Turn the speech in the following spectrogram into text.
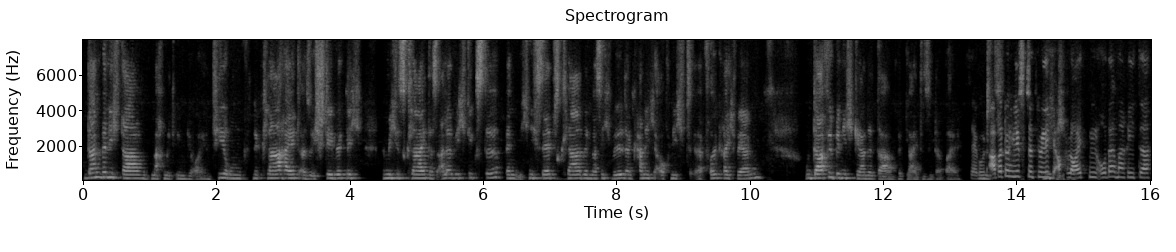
Und dann bin ich da und mache mit ihnen die Orientierung, eine Klarheit. Also ich stehe wirklich, für mich ist Klarheit das Allerwichtigste. Wenn ich nicht selbst klar bin, was ich will, dann kann ich auch nicht erfolgreich werden. Und dafür bin ich gerne da und begleite sie dabei. Sehr gut. Aber du hilfst natürlich auch Leuten, oder Marita?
